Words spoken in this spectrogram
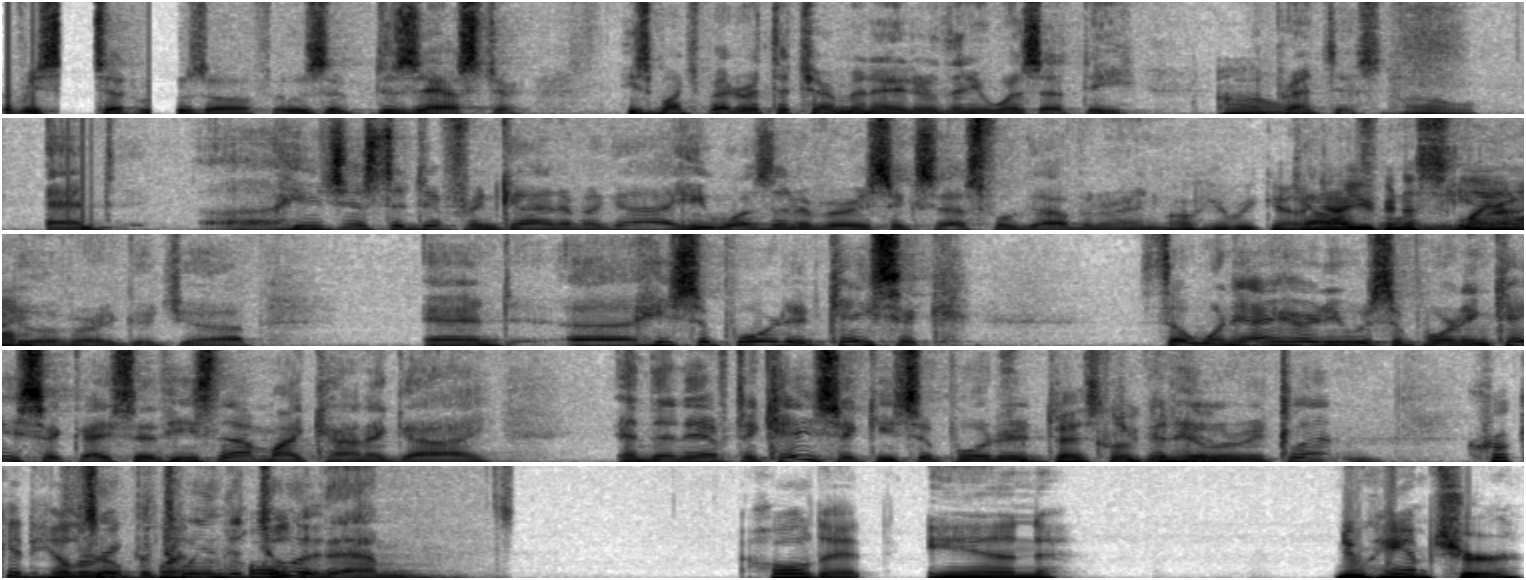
every set was off. It was a disaster. He's much better at the Terminator than he was at the Oh. Apprentice. Oh. And uh, he's just a different kind of a guy. He wasn't a very successful governor in Oh, here we go. Now you're gonna California. slam He him. didn't do a very good job. And uh, he supported Kasich. So when I heard he was supporting Kasich, I said, he's not my kind of guy. And then after Kasich, he supported crooked can do. Hillary Clinton. Crooked Hillary so Clinton. between the hold two it. of them, hold it. In New Hampshire,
